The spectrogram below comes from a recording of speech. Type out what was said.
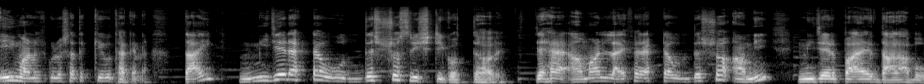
এই মানুষগুলোর সাথে কেউ থাকে না। তাই নিজের একটা উদ্দেশ্য সৃষ্টি করতে হবে যে হ্যাঁ আমার লাইফের একটা উদ্দেশ্য আমি নিজের পায়ে দাঁড়াবো।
